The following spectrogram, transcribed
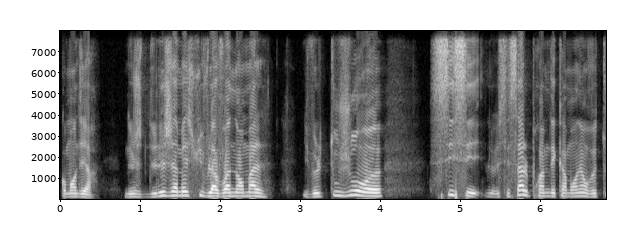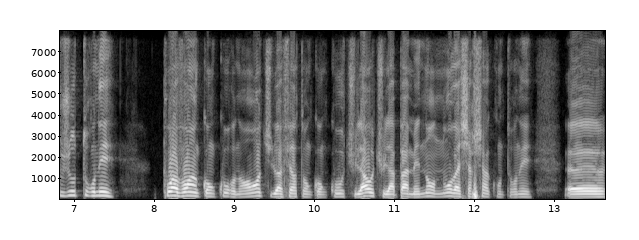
comment dire, ne, ne, jamais suivre la voie normale. Ils veulent toujours, euh, si c'est, c'est ça le problème des Camerounais, on veut toujours tourner pour avoir un concours. Normalement, tu dois faire ton concours, tu l'as ou tu l'as pas. Mais non, nous, on va chercher à contourner. Euh,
